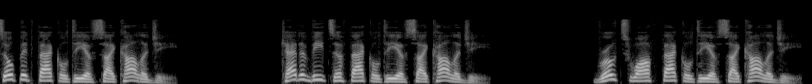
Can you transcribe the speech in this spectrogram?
Sopot Faculty of Psychology. Katowice Faculty of Psychology. Wrocław Faculty of Psychology.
